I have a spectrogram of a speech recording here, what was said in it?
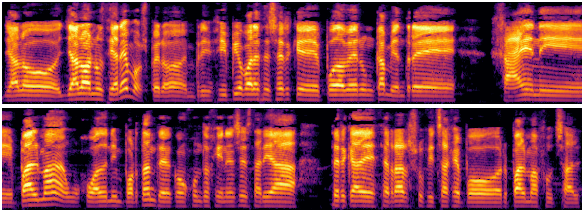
Ya lo, ya lo anunciaremos, pero en principio parece ser que puede haber un cambio entre Jaén y Palma, un jugador importante del conjunto jienense estaría cerca de cerrar su fichaje por Palma Futsal.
